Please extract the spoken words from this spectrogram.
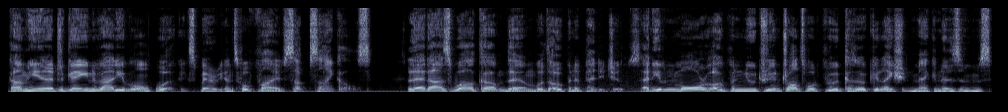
Come here to gain valuable work experience for five sub-cycles. Let us welcome them with open appendages and even more open nutrient transport fluid circulation mechanisms.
